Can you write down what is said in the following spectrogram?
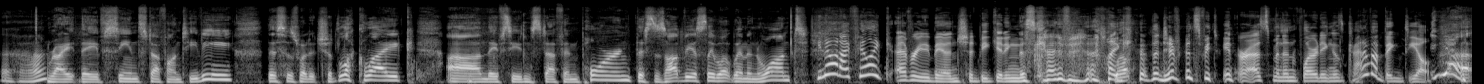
Uh-huh. Right? They've seen stuff on TV. This is what it should look like. Um, they've seen stuff in porn. This is obviously what women want. You know what? I feel like every man should be getting this kind of like well, the difference between harassment and flirting is kind of a big deal. Yeah.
